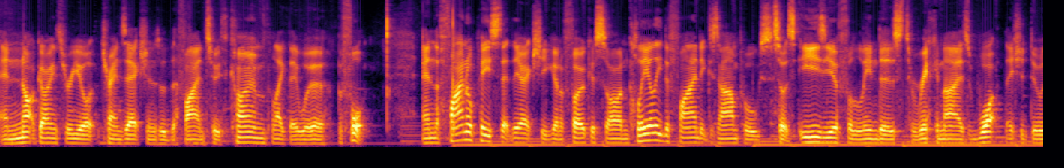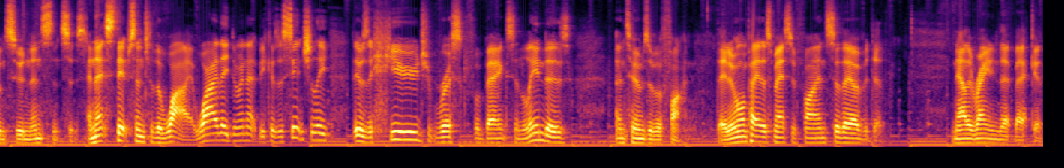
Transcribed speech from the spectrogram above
and not going through your transactions with the fine tooth comb like they were before. And the final piece that they're actually going to focus on clearly defined examples so it's easier for lenders to recognize what they should do in certain instances. And that steps into the why. Why are they doing that? Because essentially there was a huge risk for banks and lenders in terms of a fine. They didn't want to pay this massive fine, so they overdid. It. Now they're reining that back in.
